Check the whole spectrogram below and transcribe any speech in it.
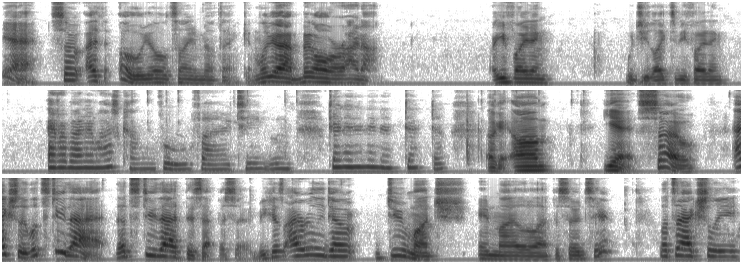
yeah. So I th oh look at little tiny Miltank and look at that big old Rhydon. Are you fighting? Would you like to be fighting? Everybody was kung fu fighting. Okay. Um. Yeah. So Actually, let's do that. Let's do that this episode because I really don't do much in my little episodes here. Let's actually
